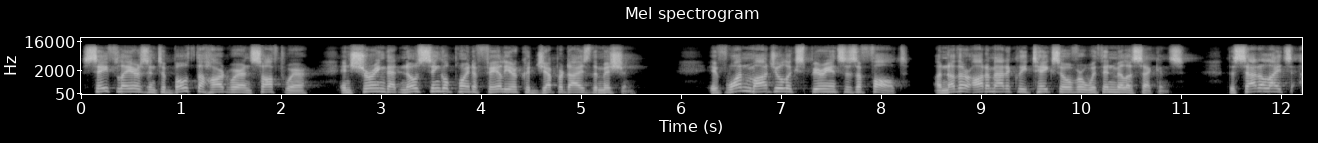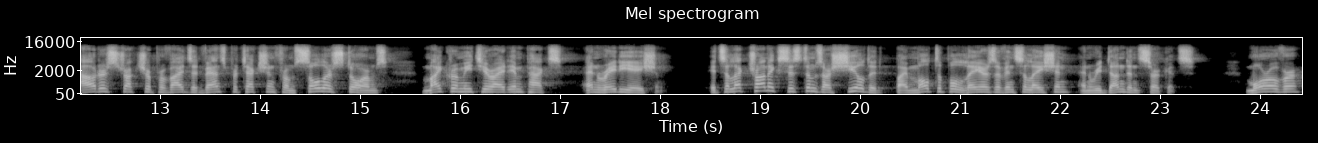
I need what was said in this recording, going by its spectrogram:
safe layers into both the hardware and software, ensuring that no single point of failure could jeopardize the mission. If one module experiences a fault, another automatically takes over within milliseconds. The satellite's outer structure provides advanced protection from solar storms, micrometeorite impacts, and radiation. Its electronic systems are shielded by multiple layers of insulation and redundant circuits. Moreover,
